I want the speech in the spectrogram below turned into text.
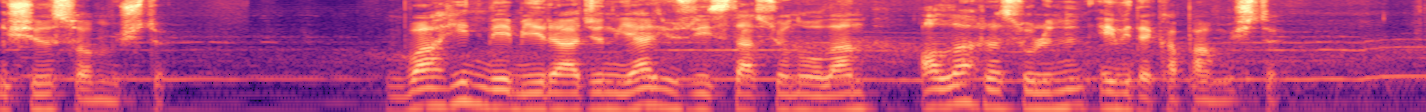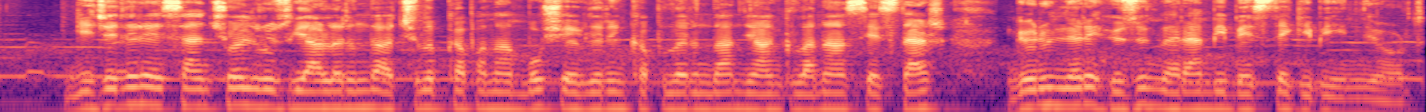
ışığı sönmüştü. Vahyin ve miracın yeryüzü istasyonu olan Allah Resulü'nün evi de kapanmıştı. Geceleri esen çöl rüzgarlarında açılıp kapanan boş evlerin kapılarından yankılanan sesler gönüllere hüzün veren bir beste gibi inliyordu.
